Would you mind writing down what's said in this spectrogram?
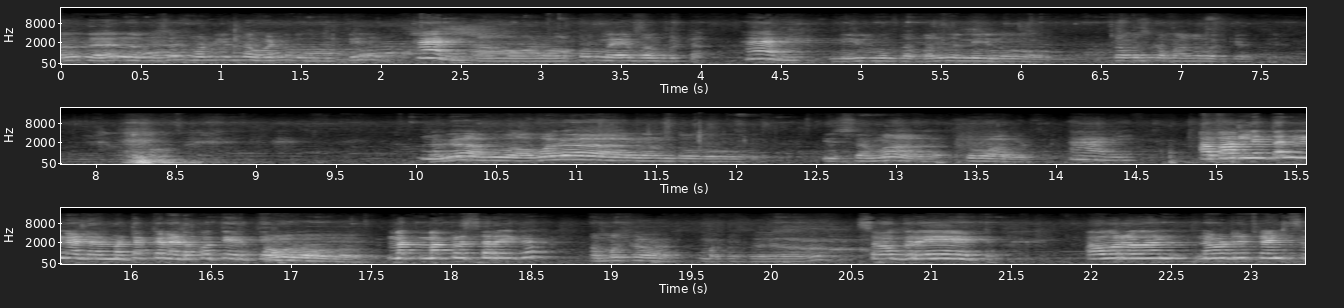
ಅಂದ್ರೆ ನಮ್ಮ ಮಿಸಸ್ ಹೋಟ್ಲಿಂದ ಹೊಟ್ಟೆ ಬಂದ್ಬಿಟ್ಟು ಹಾ ಮುಂದ ಬಂದು ನೀನು ನಮಸ್ಕಾರ ಅದು ಅವಾಗ ನಂದು ಈ ಶ್ರಮ ಹಾ ರೀ. ಅವಾಗ್ಲಿಂತ ನೀನ್ ನಡ ಮಠಕ್ಕೆ ನಡ್ಕೋತ ಹೌದು ಹೌದು ಮತ್ ಮಕ್ಳು ಸರ್ ಈಗ? ಮಕ್ಕಳ ಮಕ್ಕಳ ಸರಿ ಅದಾರ? ಸೊ ಗ್ರೇಟ್ ಅವರು ನೋಡ್ರಿ ಫ್ರೆಂಡ್ಸ್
